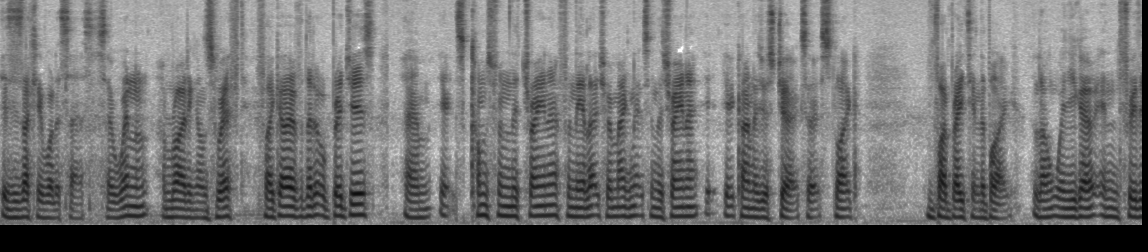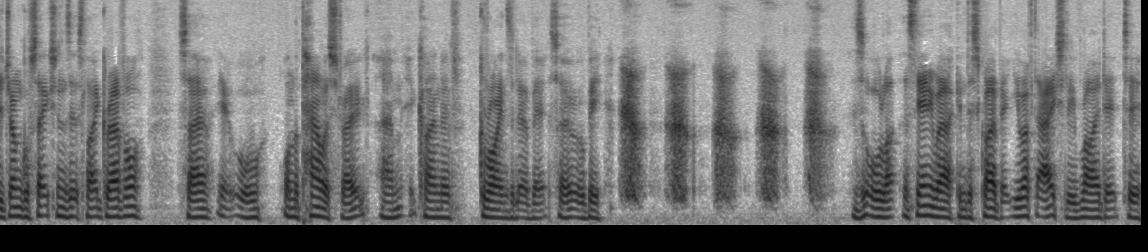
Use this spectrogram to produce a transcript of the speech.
is exactly what it says. So when I'm riding on Zwift, if I go over the little bridges, um, it comes from the trainer, from the electromagnets in the trainer, it, it kind of just jerks. So it's like vibrating the bike. Along when you go in through the jungle sections, it's like gravel. So it will, on the power stroke, um, it kind of grinds a little bit. So it will be is all. That's the only way I can describe it. You have to actually ride it to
